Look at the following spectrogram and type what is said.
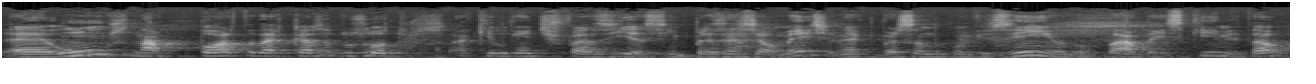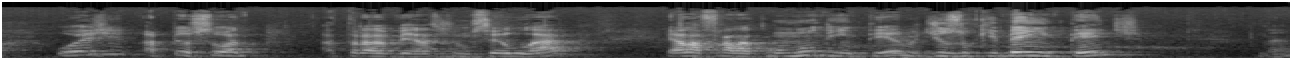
é, uns na porta da casa dos outros. Aquilo que a gente fazia assim presencialmente, né, conversando com o vizinho, no bar da esquina e tal. Hoje a pessoa, através de um celular, ela fala com o mundo inteiro, diz o que bem entende, né,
